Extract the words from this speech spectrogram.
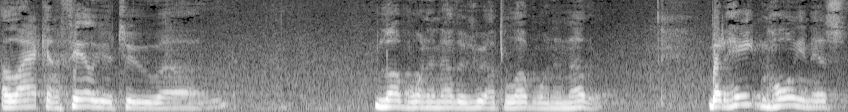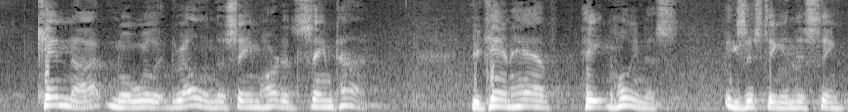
a lack and a failure to uh, love one another as we ought to love one another. But hate and holiness cannot, nor will it dwell in the same heart at the same time. You can't have hate and holiness existing in this thing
